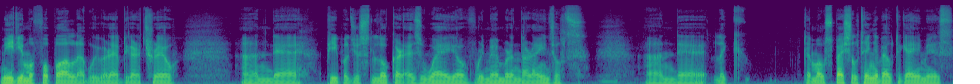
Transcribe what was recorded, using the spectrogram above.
medium of football that we were able to get it through and uh, people just look at it as a way of remembering their angels and uh, like the most special thing about the game is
